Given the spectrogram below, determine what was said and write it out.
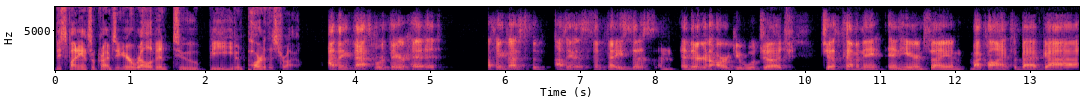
these financial crimes are irrelevant to be even part of this trial? I think that's where they're headed. I think that's the I think that's the basis, and and they're going to argue, well, judge, just coming in, in here and saying my client's a bad guy,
